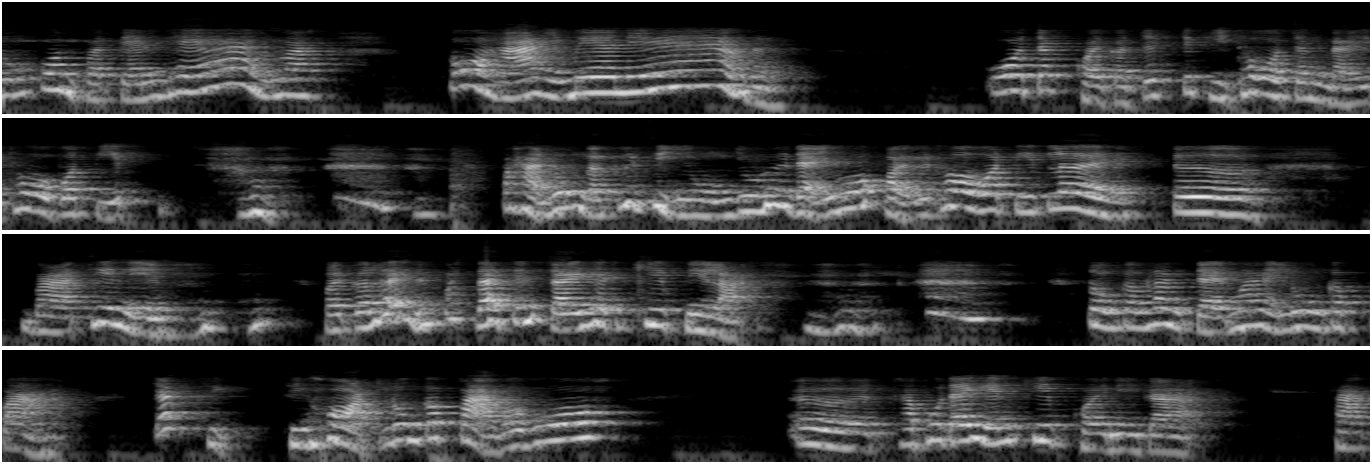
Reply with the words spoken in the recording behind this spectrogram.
ลุงพ่นป้าแตนแท้มันว่าโทรหาให้แม่แน่น่ะโอ้จักข่อยก็จักจักขี่โทรจังใดโทรบ่ติดป้าลุงก็คือสิยุงอยู่คือใดว่าข่อยก็โทรบ่ติดเลย เออ บาทที่นี่ข่อยก็เลยตัดสินใจเฮ็ดคลิปนี่ล่ะส่งกำลังใจมาให้ลุงกับป่าจักสิ สิหอดลุงกับป่าบ่บูเออ ถ้าผู้ใดเห็นคลิปข่อยนี่ก็ฝาก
